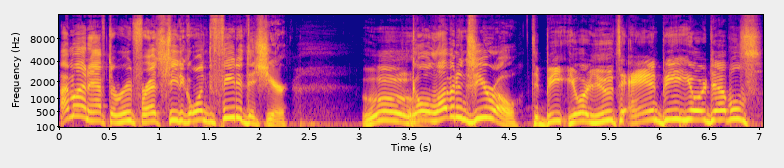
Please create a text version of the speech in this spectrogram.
I might have to root for SC to go undefeated this year. Ooh. Go 11 and 0. To beat your Utes and beat your Devils?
